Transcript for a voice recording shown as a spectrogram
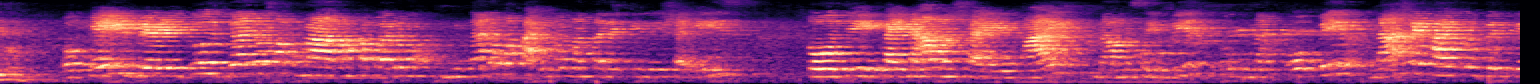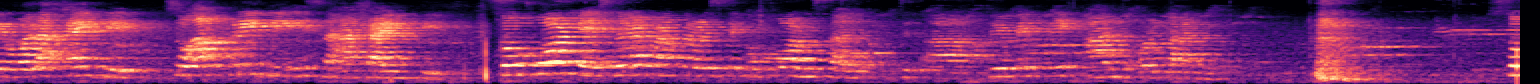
Ma'am. Okay, very good. Gano'n ka ma makabalo, gano'n makainong ang talit siya is 2D. Kaya naaman siya yung height, naaman siya yung width, ug na, o, na siya height ug width, pero wala siya depth. So, ang 3D is na siya yung depth. So, form is, there are characteristic of forms na uh, geometric and organic. So,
